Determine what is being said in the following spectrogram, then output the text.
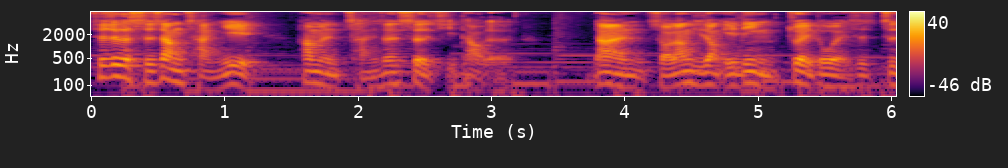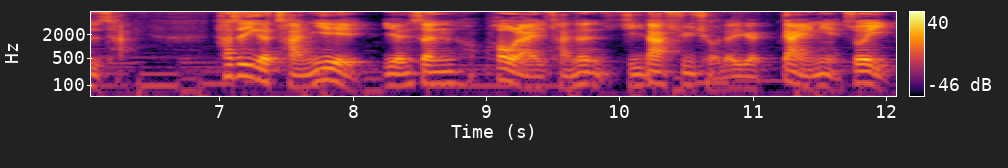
是这个时尚产业他们产生涉及到的，当然首当其冲，一定最多也是制裁。它是一个产业延伸，后来产生极大需求的一个概念，所以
